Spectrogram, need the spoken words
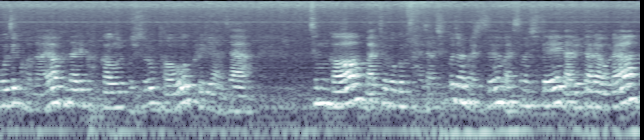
오직 권하여 그날이 가까움을 볼수록 더욱 그리하자. 증거 마태복음 4장 19절 말씀. 말씀하시되 나를 따라오라.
